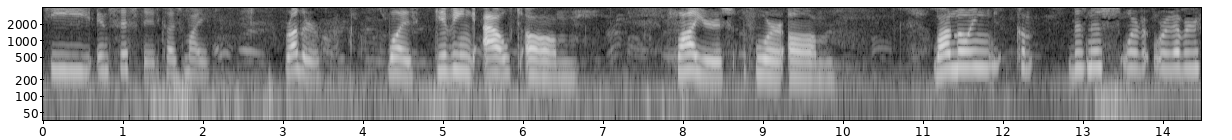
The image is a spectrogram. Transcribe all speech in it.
he insisted because my brother was giving out, um, flyers for, um, lawn mowing business or whatever.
